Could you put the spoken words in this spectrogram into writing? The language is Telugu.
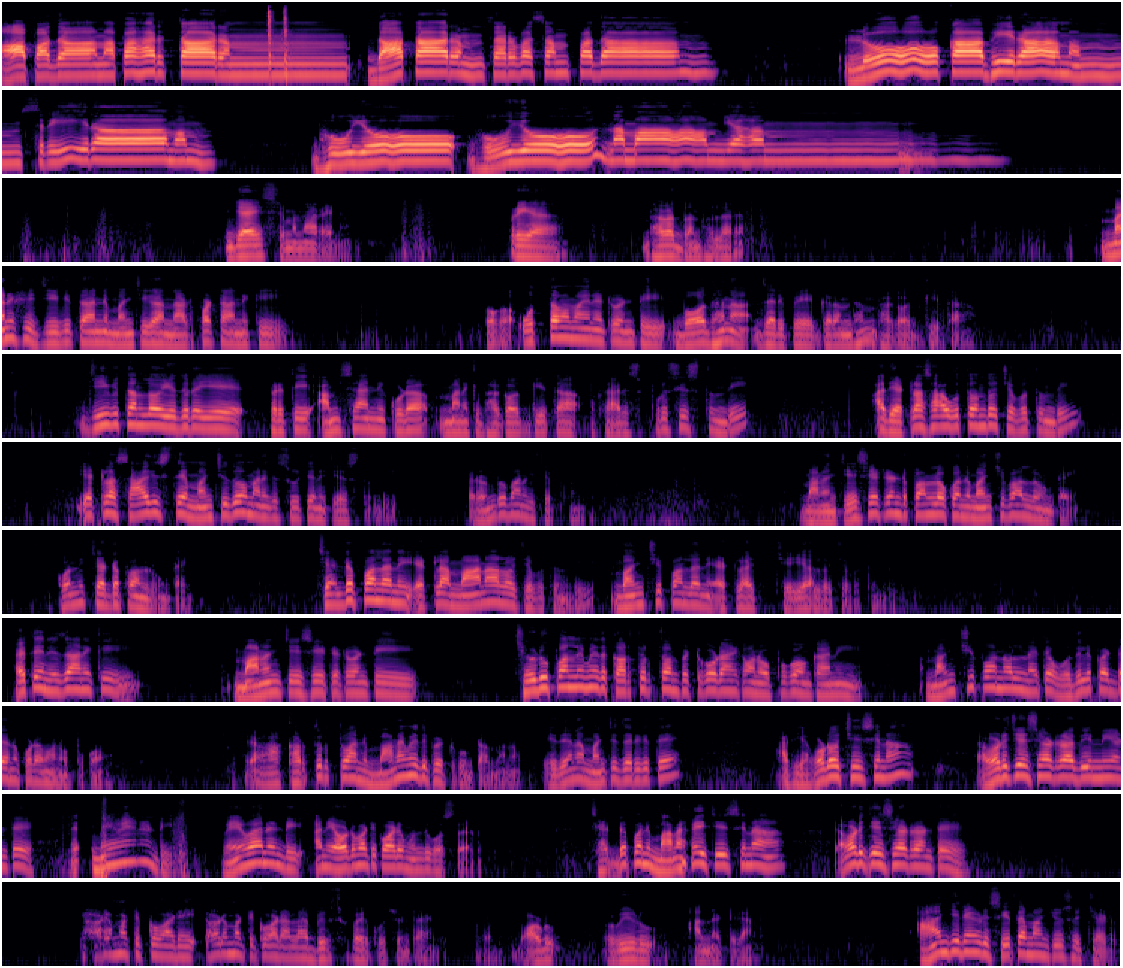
ఆపదామపహర్తారం దాతారం సర్వసంపదాం. లోకాభిరామం శ్రీరామం భూయో భూయో నమామ్యహం. జై శ్రీమన్నారాయణ. ప్రియ భగవద్బంధువులారా మనిషి జీవితాన్ని మంచిగా నడపటానికి ఒక ఉత్తమమైనటువంటి బోధన జరిపే గ్రంథం భగవద్గీత. జీవితంలో ఎదురయ్యే ప్రతి అంశాన్ని కూడా మనకి భగవద్గీత ఒకసారి స్పృశిస్తుంది. అది ఎట్లా సాగుతుందో చెబుతుంది. ఎట్లా సాగిస్తే మంచిదో మనకి సూచన చేస్తుంది. రెండు మనకి చెప్తుంది. మనం చేసేటువంటి పనులు కొన్ని మంచి పనులు ఉంటాయి. కొన్ని చెడ్డ పనులు ఉంటాయి. చెడ్డ పనులని ఎట్లా మానాలో చెబుతుంది మంచి పనులని ఎట్లా చేయాలో చెబుతుంది. అయితే నిజానికి మనం చేసేటటువంటి చెడు పనుల మీద కర్తృత్వం పెట్టుకోవడానికి మనం ఒప్పుకోం కానీ మంచి పనులను అయితే వదిలిపెట్టడానికి కూడా మనం ఒప్పుకోం. ఆ కర్తృత్వాన్ని మన మీద పెట్టుకుంటాం మనం. ఏదైనా మంచి జరిగితే అది ఎవడో చేసినా ఎవడు చేశాడురా దీన్ని అంటే మేమేనండి మేమేనండి అని ఎవడమటికి వాడే ముందుకు వస్తాడు చెడ్డ పని మనమే చేసినా ఎవడు చేశాడు అంటే ఎవడ మట్టుకు వాడే ఎవడ మట్టుకు వాడు అలా బిగుసుకుపోయి కూర్చుంటాడండి. వాడు వీడు అన్నట్టుగా. ఆంజనేయుడు సీతమ్మని చూసి వచ్చాడు.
